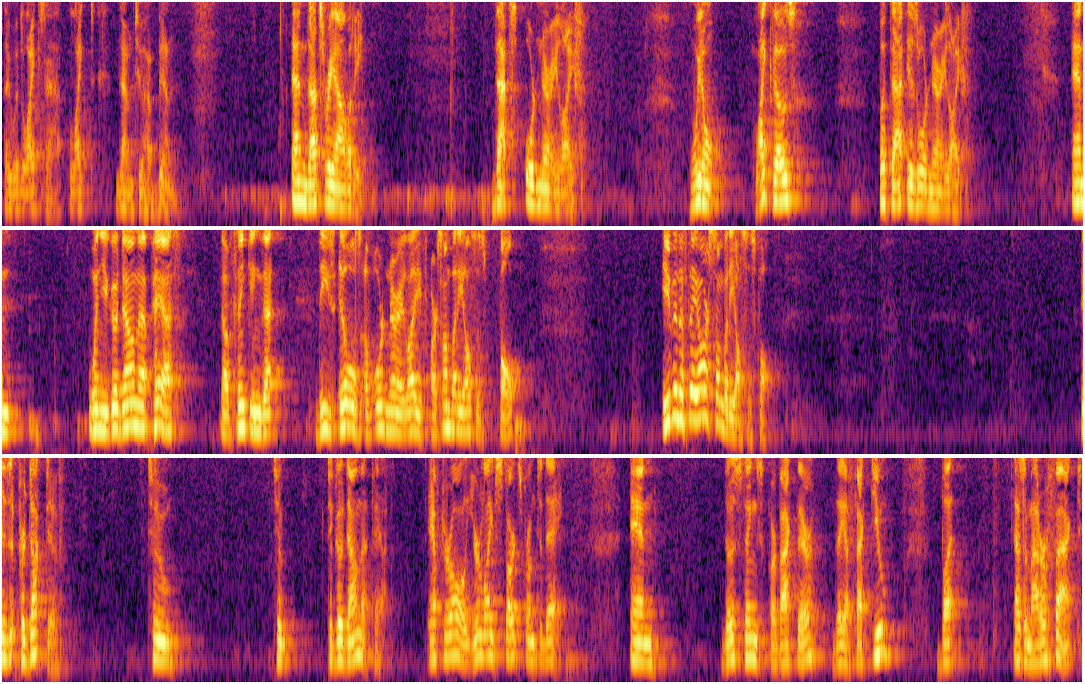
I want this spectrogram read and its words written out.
they would like to have, liked them to have been. And that's reality. That's ordinary life. We don't like those, but that is ordinary life. And when you go down that path of thinking that these ills of ordinary life are somebody else's fault, even if they are somebody else's fault, is it productive to, to, to go down that path? After all, your life starts from today. And those things are back there, they affect you, but as a matter of fact,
